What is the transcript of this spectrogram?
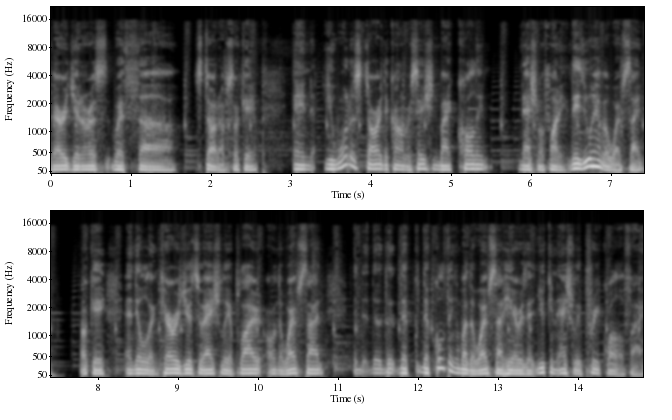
very generous with uh, startups. Okay, and you want to start the conversation by calling national funding. They do have a website. Okay, and they will encourage you to actually apply on the website. The, the, the, the cool thing about the website here is that you can actually pre-qualify.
